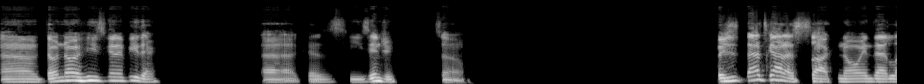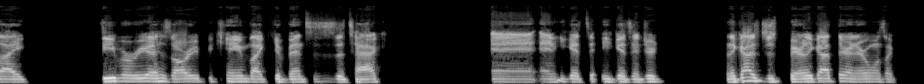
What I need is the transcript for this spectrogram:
uh, don't know if he's going to be there because uh, he's injured. So, that's gotta suck knowing that like Di Maria has already became like Juventus's attack, and and he gets he gets injured, and the guys just barely got there, and everyone's like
